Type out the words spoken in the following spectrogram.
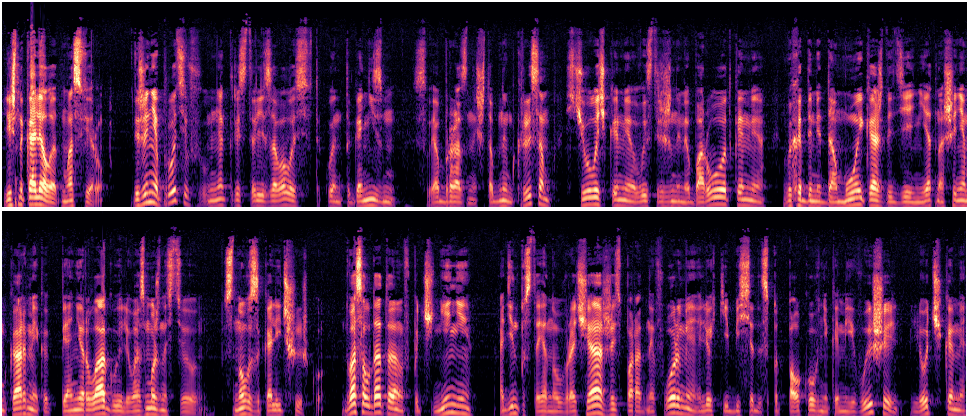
лишь накаляло атмосферу. Движение против у меня кристаллизовалось в такой антагонизм своеобразный штабным крысам с челочками, выстриженными бородками, выходами домой каждый день и отношением к армии как пионер-лагу или возможностью снова закалить шишку. Два солдата в подчинении, один постоянного врача, жизнь в парадной форме, легкие беседы с подполковниками и выше, летчиками.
